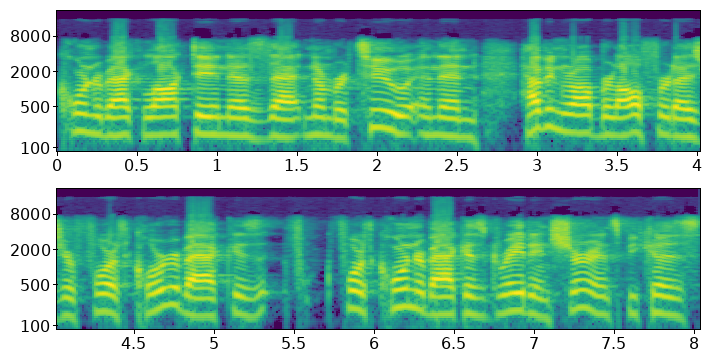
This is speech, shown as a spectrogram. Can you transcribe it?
cornerback locked in as that number two, and then having Robert Alford as your fourth quarterback is fourth cornerback is great insurance because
